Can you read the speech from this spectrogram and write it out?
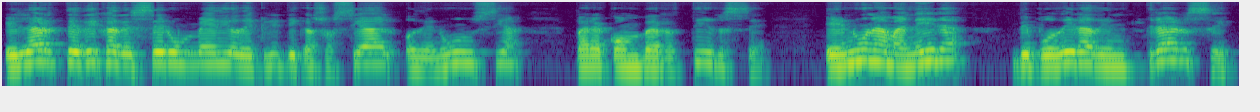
El arte deja de ser un medio de crítica social o denuncia para convertirse en una manera de poder adentrarse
